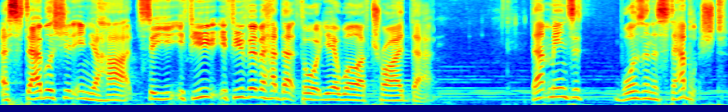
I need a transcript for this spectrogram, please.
Establish it in your heart. See, if you if you've ever had that thought, yeah, well, I've tried that. That means it wasn't established.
